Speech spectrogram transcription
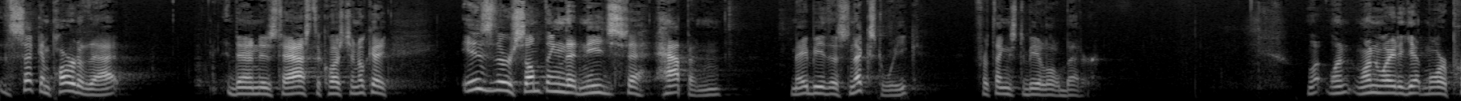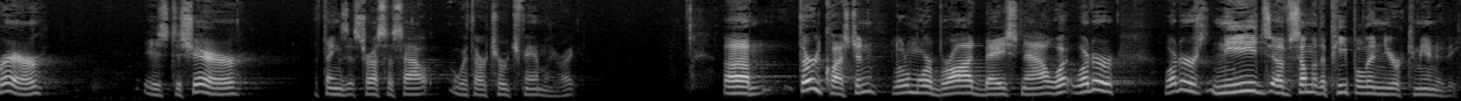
the second part of that then is to ask the question okay, is there something that needs to happen maybe this next week for things to be a little better? One, one way to get more prayer is to share the things that stress us out with our church family, right? Um, third question, a little more broad based now. What, what, are, what are needs of some of the people in your community?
